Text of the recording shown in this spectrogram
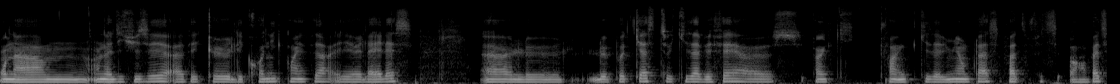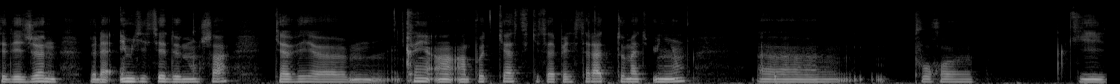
on a, hum, on a diffusé avec euh, leschroniques.fr et euh, l'ALS euh, le, le podcast qu'ils avaient fait, euh, enfin, qui- enfin, qu'ils avaient mis en place. En fait, c'est- en fait, c'est des jeunes de la MJC de Montchat qui avaient euh, créé un, podcast qui s'appelle Salade Tomate Union euh, pour euh, qui,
